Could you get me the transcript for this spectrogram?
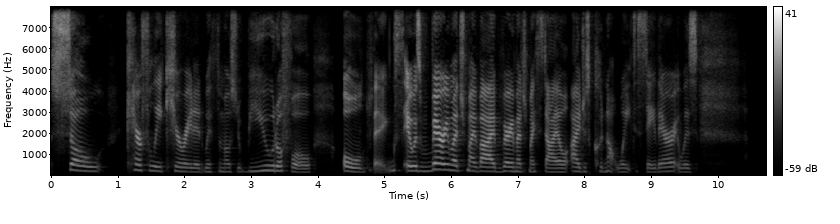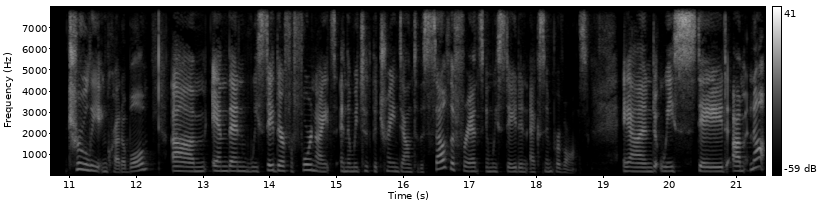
so carefully curated with the most beautiful old things. It was very much my vibe, very much my style. I just could not wait to stay there. It was truly incredible. Um, and then we stayed there for four nights, and then we took the train down to the south of France and we stayed in Aix-en-Provence. And we stayed um, not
